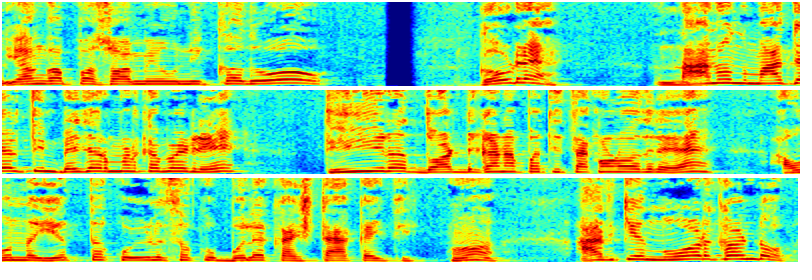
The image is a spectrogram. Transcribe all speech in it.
ಹೆಂಗಪ್ಪ ಸ್ವಾಮಿ ನಿಕ್ಕದು? ಗೌಡ್ರೆ, ನಾನೊಂದು ಮಾತಾಡ್ತೀನಿ ಬೇಜಾರು ಮಾಡ್ಕೋಬೇಡ್ರಿ. ತೀರಾ ದೊಡ್ಡ ಗಣಪತಿ ತಗೊಂಡು ಹೋದ್ರೆ ಅವನ್ನ ಎತ್ತಕ್ಕೂ ಇಳಿಸೋಕ್ಕೂ ಬಲೆ ಕಷ್ಟ ಆಕೈತಿ. ಹ್ಞೂ? ಅದಕ್ಕೆ ನೋಡ್ಕೊಂಡು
